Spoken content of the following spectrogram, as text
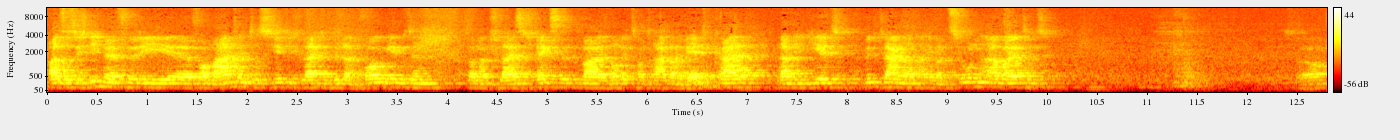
Also sich nicht mehr für die äh, Formate interessiert, die vielleicht in Bildern vorgegeben sind, sondern fleißig wechselt, mal horizontal, mal vertikal navigiert, mit kleineren Animationen arbeitet so.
